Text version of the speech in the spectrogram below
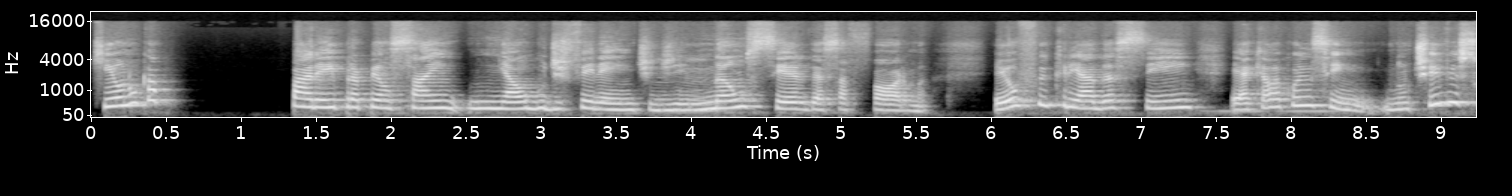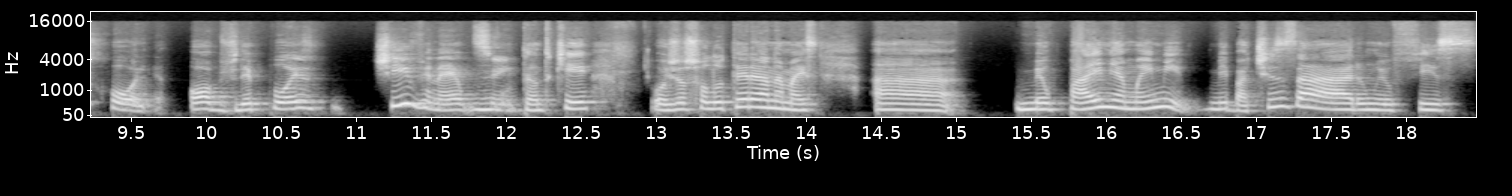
que eu nunca parei para pensar em, em algo diferente, de Uhum. não ser dessa forma. Eu fui criada assim, é aquela coisa assim, não tive escolha. Óbvio, depois tive, né? Sim. Tanto que hoje eu sou luterana, mas ah, meu pai e minha mãe me, me batizaram, eu fiz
